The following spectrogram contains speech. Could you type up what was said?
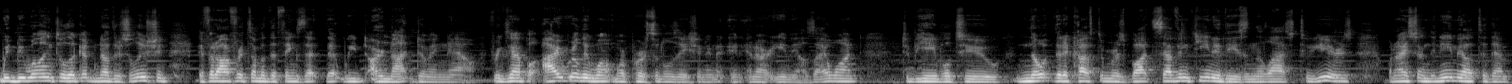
We'd be willing to look at another solution if it offered some of the things that, that we are not doing now. For example, I really want more personalization in, in, in our emails. I want to be able to note that a customer has bought 17 of these in the last two years. When I send an email to them,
